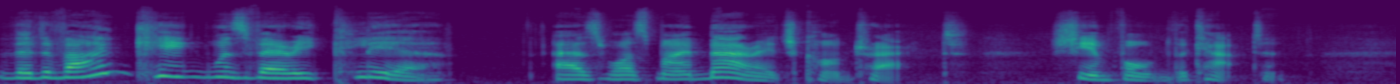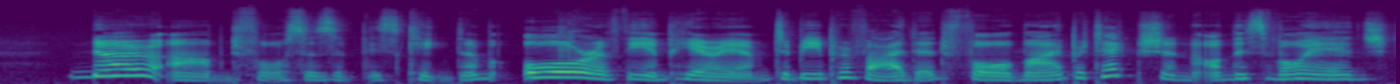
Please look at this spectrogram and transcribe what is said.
The divine king was very clear as was my marriage contract, she informed the captain. No armed forces of this kingdom or of the Imperium to be provided for my protection on this voyage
